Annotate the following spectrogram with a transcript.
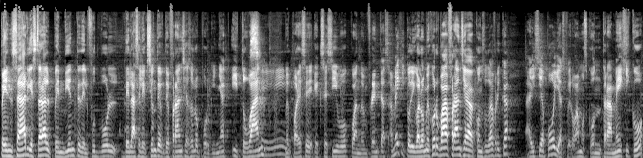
pensar y estar al pendiente del fútbol de la selección de, de Francia solo por Guiñac y Tobán Sí. me parece excesivo cuando enfrentas a México. Digo, a lo mejor va Francia con Sudáfrica, ahí sí apoyas, pero vamos, contra México,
